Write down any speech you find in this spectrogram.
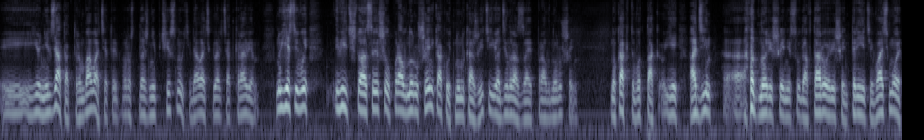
И ее нельзя так трамбовать, это просто даже не по честнухе, давайте говорить откровенно. Ну, если вы видите, что она совершил правонарушение какое-то, ну, накажите ее один раз за это правонарушение. Но как-то вот так, ей один, одно решение суда, второе решение, третье, восьмое.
